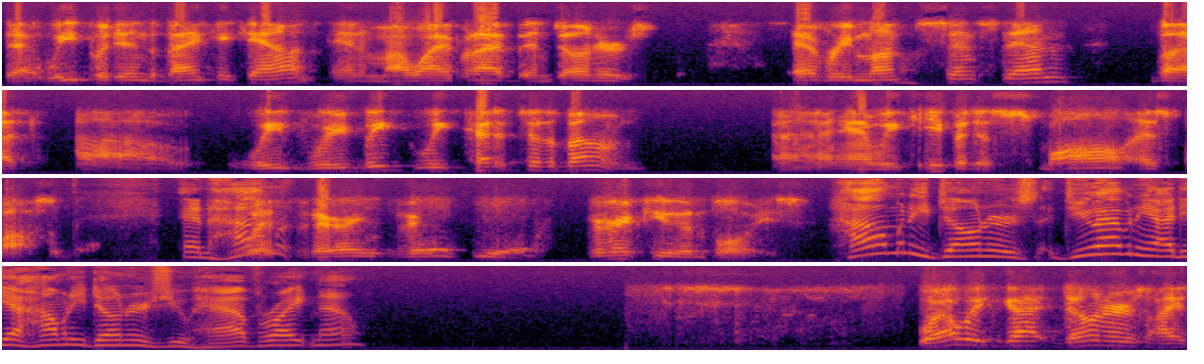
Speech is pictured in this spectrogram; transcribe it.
that we put in the bank account, and my wife and I have been donors every month since then. But uh, we, we, we, we cut it to the bone, uh, and we keep it as small as possible. And how with very very few very few employees. How many donors? Do you have any idea how many donors you have right now? Well, we've got donors. I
